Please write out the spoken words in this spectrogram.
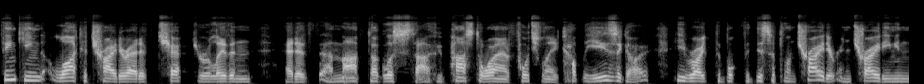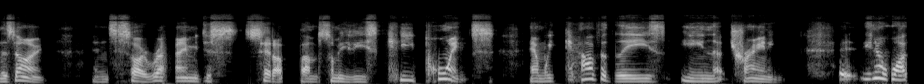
Thinking like a trader out of chapter 11 out of uh, Mark Douglas, uh, who passed away unfortunately a couple of years ago. He wrote the book, The Disciplined Trader and Trading in the Zone. And so Amy just set up um, some of these key points and we cover these in training. Uh, you know what?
